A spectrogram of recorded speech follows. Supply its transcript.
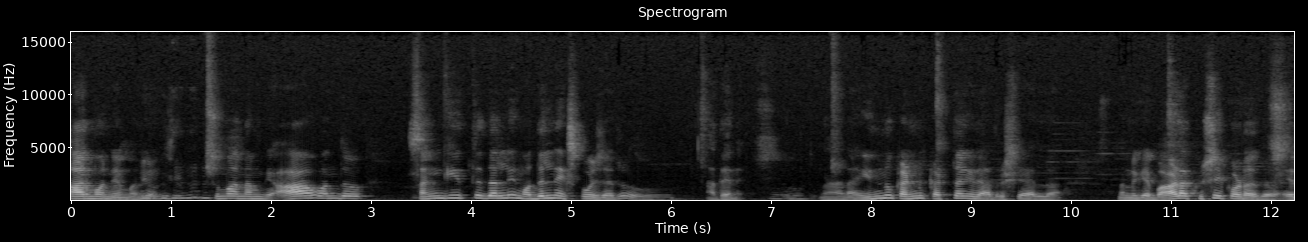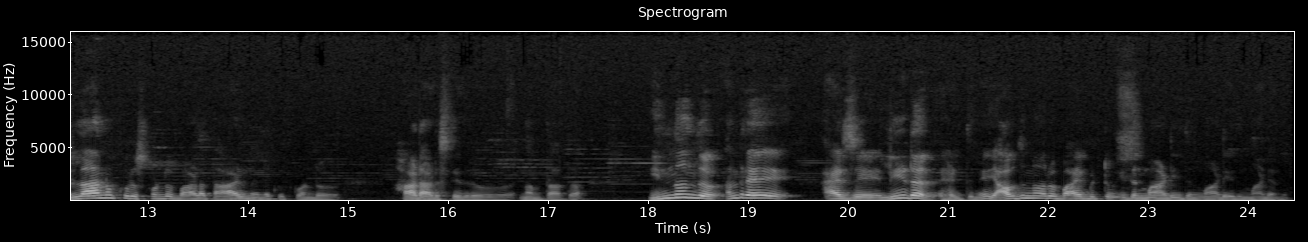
ಹಾರ್ಮೋನಿಯಮಲ್ಲಿ ಸುಮಾರು ನಮಗೆ ಆ ಒಂದು ಸಂಗೀತದಲ್ಲಿ ಮೊದಲನೇ ಎಕ್ಸ್ಪೋಜರು ಅದೇನೆ. ನಾನು ಇನ್ನೂ ಕಣ್ಣು ಕಟ್ಟಂಗಿದೆ ಆ ದೃಶ್ಯ ಎಲ್ಲ. ನಮಗೆ ಭಾಳ ಖುಷಿ ಕೊಡೋದು. ಎಲ್ಲಾನು ಕೂರಿಸ್ಕೊಂಡು ಭಾಳ ತಾಳ್ಮೆಯಿಂದ ಕೂತ್ಕೊಂಡು ಹಾಡು ಆಡಿಸ್ತಿದ್ರು ನಮ್ಮ ತಾತ. ಇನ್ನೊಂದು ಅಂದರೆ ಆ್ಯಸ್ ಎ ಲೀಡರ್ ಹೇಳ್ತೀನಿ. ಯಾವುದನ್ನು ಅವರು ಬಾಯಿ ಬಿಟ್ಟು ಇದನ್ನು ಮಾಡಿ ಇದನ್ನು ಮಾಡಿ ಇದನ್ನು ಮಾಡಿ ಅಂದರೆ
